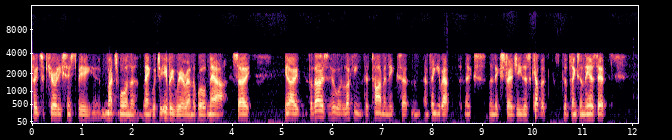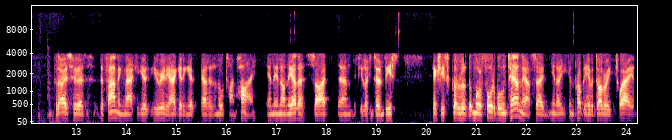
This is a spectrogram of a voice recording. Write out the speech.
food security seems to be much more in the language everywhere around the world now. So, you know, for those who are looking to time an exit and, and thinking about the next the next strategy, there's a couple of good things in there. Is that for those who are the farming market, you, you really are getting it out at an all-time high. And then on the other side, um, if you're looking to invest, actually it's got a little bit more affordable in town now. So you know you can probably have a dollar each way and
